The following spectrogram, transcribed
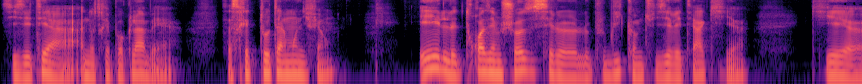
s'ils étaient à, à notre époque-là, ben, ça serait totalement différent. Et la troisième chose, c'est le, le public, comme tu disais, VTA, qui, euh, qui, est, euh,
